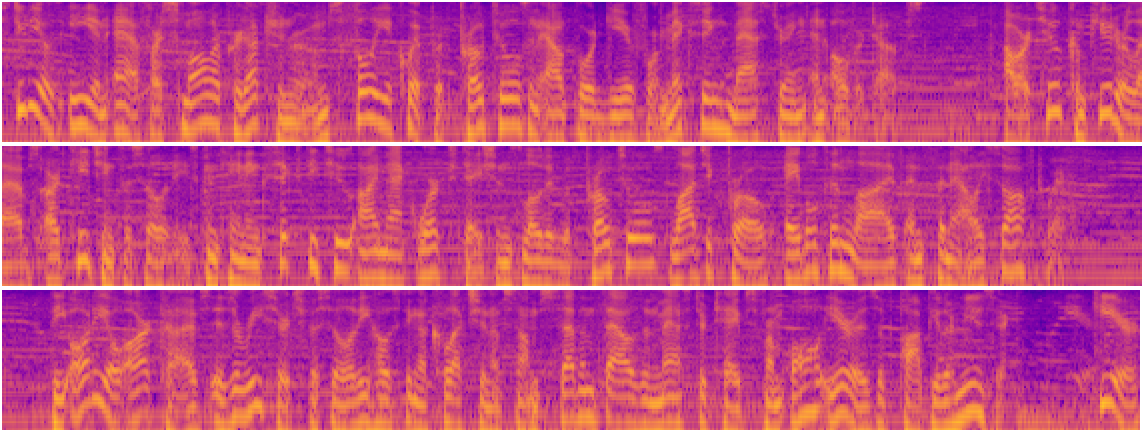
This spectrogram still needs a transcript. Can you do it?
Studios E and F are smaller production rooms fully equipped with Pro Tools and outboard gear for mixing, mastering, and overdubs. Our two computer labs are teaching facilities containing 62 iMac workstations loaded with Pro Tools, Logic Pro, Ableton Live, and Finale software. The Audio Archives is a research facility hosting a collection of some 7,000 master tapes from all eras of popular music. Here,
